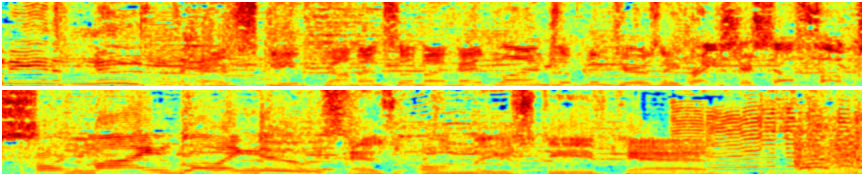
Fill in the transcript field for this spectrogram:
give me the news. As Steve comments on the headlines of New Jersey. Brace yourself, folks, for mind-blowing news. As only Steve can. What the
